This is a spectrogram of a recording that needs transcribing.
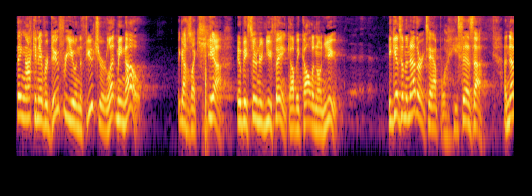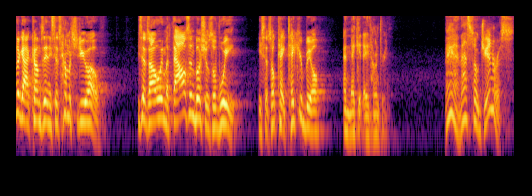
anything I can ever do for you in the future, let me know. The guy's like, Yeah, it'll be sooner than you think. I'll be calling on you. He gives him another example. He says, uh, Another guy comes in, he says, How much do you owe? He says, I owe him a thousand bushels of wheat. He says, Okay, take your bill and make it 800. Man, that's so generous.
